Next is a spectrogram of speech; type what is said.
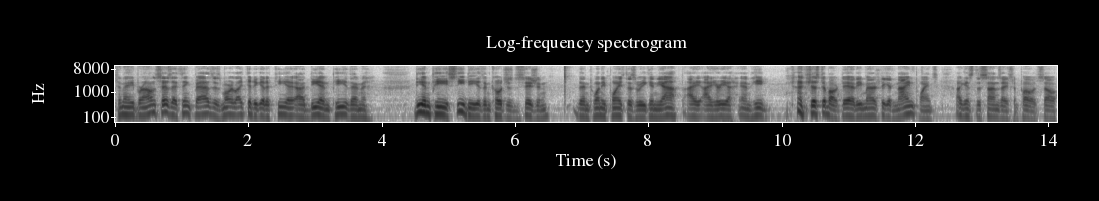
Tanae Brown says, I think Baz is more likely to get a uh, DNP than DNP CD than coach's decision than 20 points this week. And yeah, I, I hear you. And he just about did. He managed to get nine points against the Suns, I suppose. So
